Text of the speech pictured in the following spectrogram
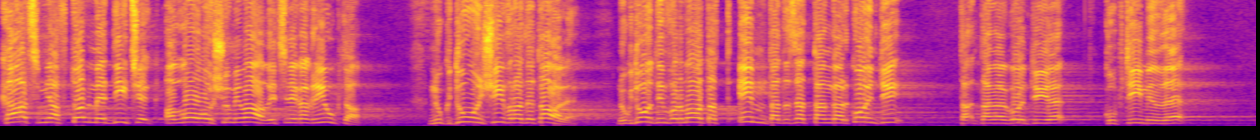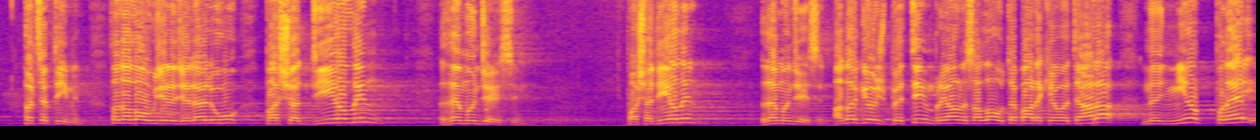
Kaq mjafton me ditë që Allahu është shumë i madh i cili e ka kriju këta. Nuk duhen shifra detale. Nuk duhet informata të imta që ta ngarkojnë ty Ta, ta ngarkojnë tyje kuptimin dhe perceptimin Thotë Allahu xhel-le xhelaluhu Pasha diellin dhe mëngjesin Pasha diellin dhe mëngjesin Andaj kjo është betim prej anës Allahut tebareke ue teala Në një prej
